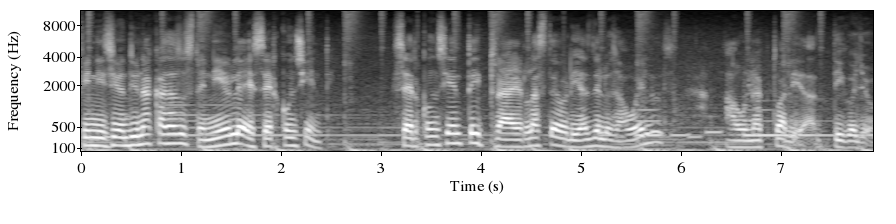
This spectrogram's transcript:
Definición de una casa sostenible es ser consciente. Ser consciente y traer las teorías de los abuelos a una actualidad, digo yo.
